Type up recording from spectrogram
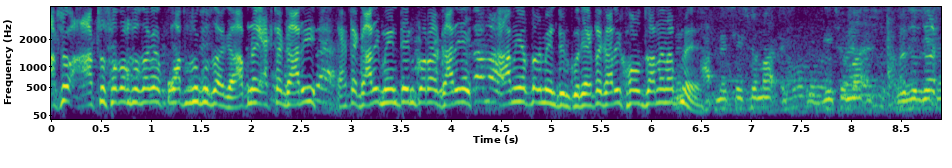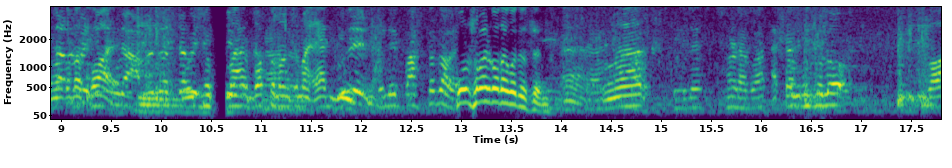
আটশো আটশো শতাংশ জায়গায় কতটুকু জায়গা? আপনি একটা গাড়ি একটা গাড়ি মেনটেন করা গাড়ি আমি আপনার মেনটেন করি একটা গাড়ি খরচ জানেন আপনি? আপনি সেই সময় যে সময় যে সময় কথা কয় ওই সময় বর্তমান সময় এক জিনিস কোন সময়ের কথা কইতেছেন? হ্যাঁ ওনার একটা জিনিস হলো বা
